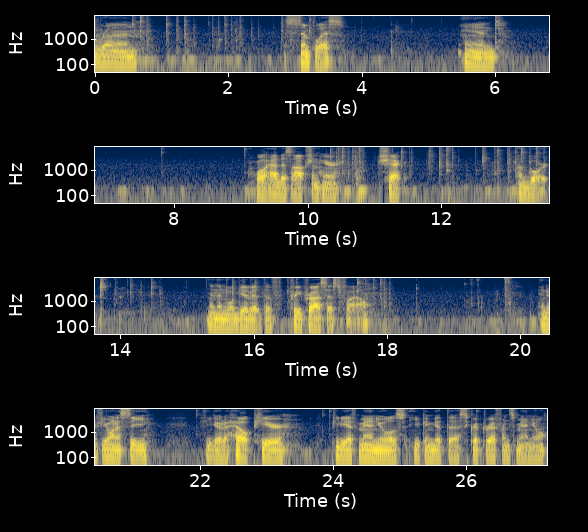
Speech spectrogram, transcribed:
run SIMPLIS and we'll add this option here, check abort. And then we'll give it the pre-processed file. And if you want to see, if you go to help here, PDF manuals, you can get the script reference manual.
